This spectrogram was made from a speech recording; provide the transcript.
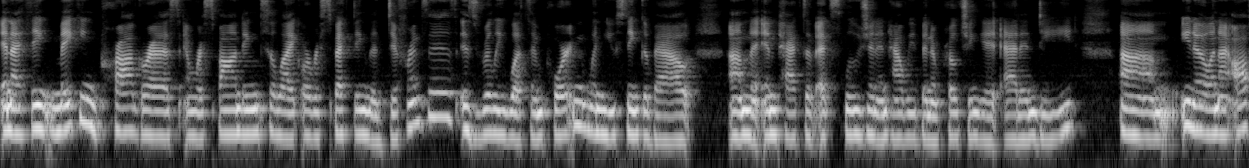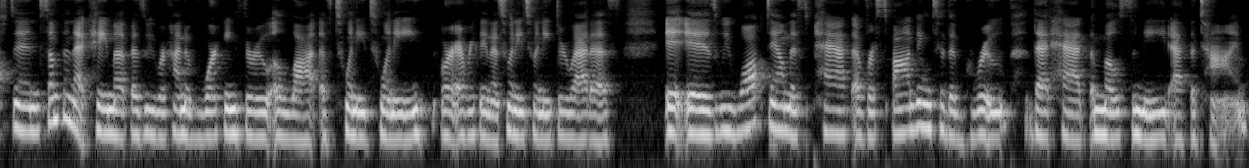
And I think making progress and responding to like or respecting the differences is really what's important when you think about um, the impact of exclusion and how we've been approaching it at Indeed. Um, you know, and I often, something that came up as we were kind of working through a lot of 2020 or everything that 2020 threw at us, it is we walked down this path of responding to the group that had the most need at the time.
